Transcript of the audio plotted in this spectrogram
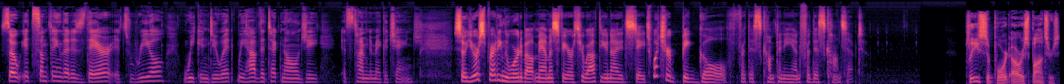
So it's something that is there, it's real, we can do it, we have the technology, it's time to make a change. So you're spreading the word about Mammosphere throughout the United States. What's your big goal for this company and for this concept? Please support our sponsors.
